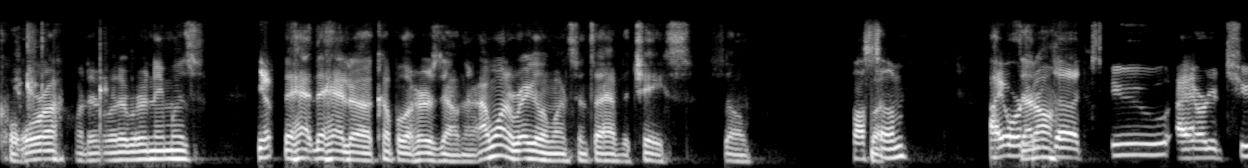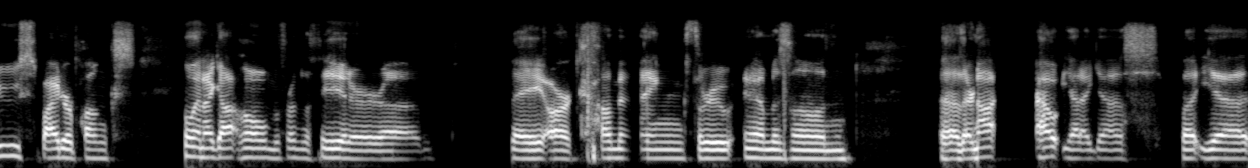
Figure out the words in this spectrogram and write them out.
Kahora, whatever whatever her name was. Yep. They had they had a couple of hers down there. I want a regular one since I have the Chase. So awesome. But, I ordered uh, two. I ordered two Spider Punks when I got home from the theater. Uh, they are coming through Amazon. Uh, they're not out yet, I guess. But yeah,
